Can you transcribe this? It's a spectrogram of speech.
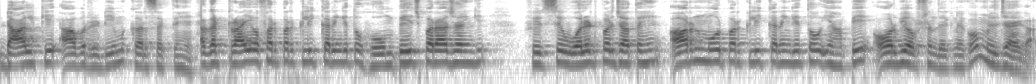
डाल के आप रिडीम कर सकते हैं। अगर ट्राई ऑफ़र पर क्लिक करेंगे तो होम पेज पर आ जाएँगे। फिर से वॉलेट पर जाते हैं। अर्न मोर पर क्लिक करेंगे तो यहाँ पे और भी ऑप्शन देखने को मिल जाएगा।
